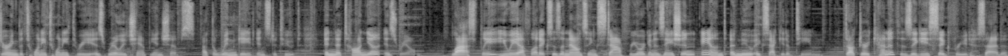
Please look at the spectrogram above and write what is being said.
during the 2023 Israeli Championships at the Wingate Institute in Netanya, Israel. Lastly, UE Athletics is announcing staff reorganization and a new executive team. Dr. Kenneth Ziggy Siegfried said,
